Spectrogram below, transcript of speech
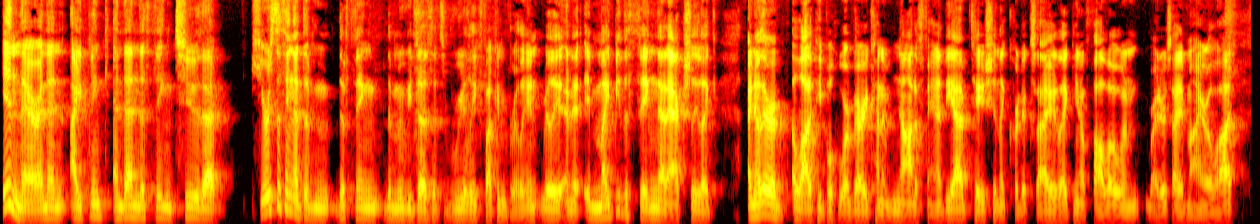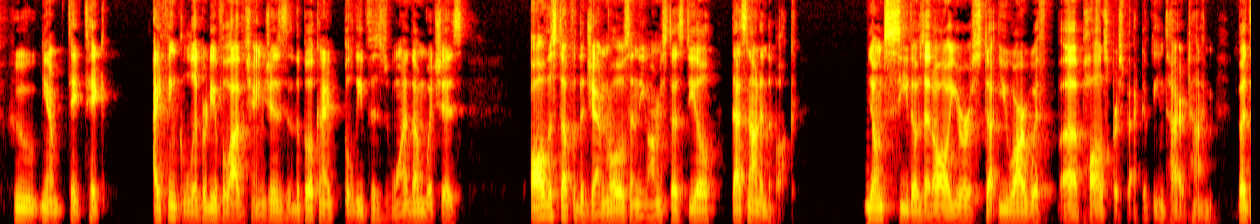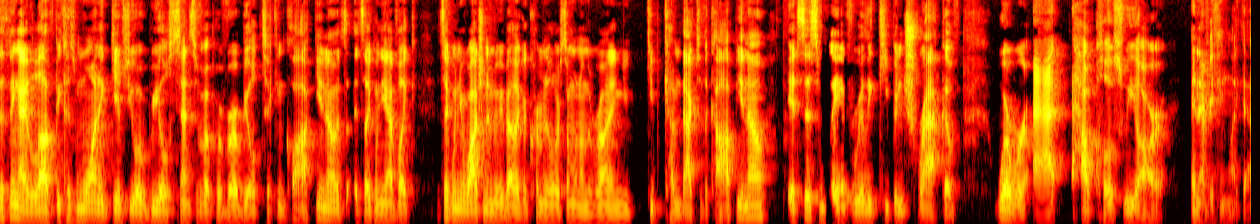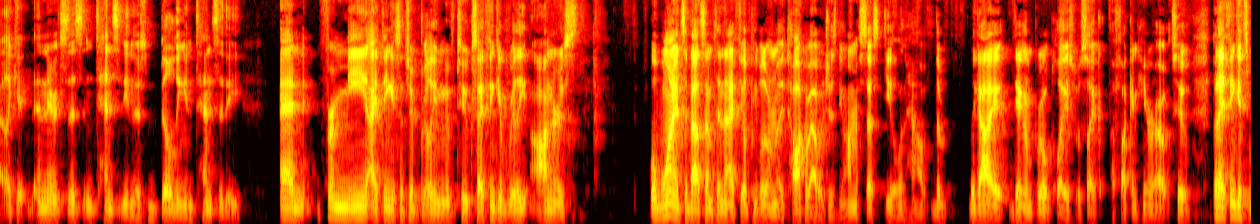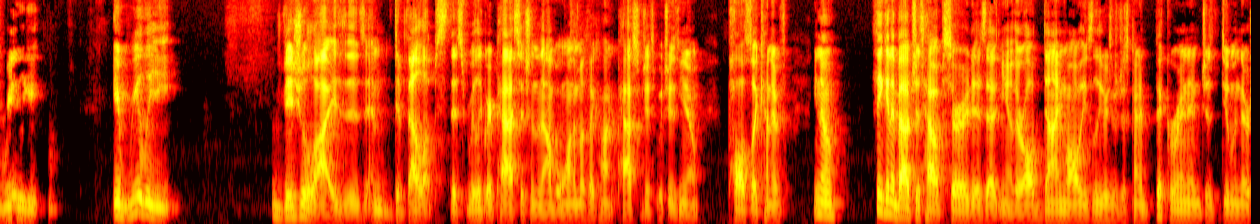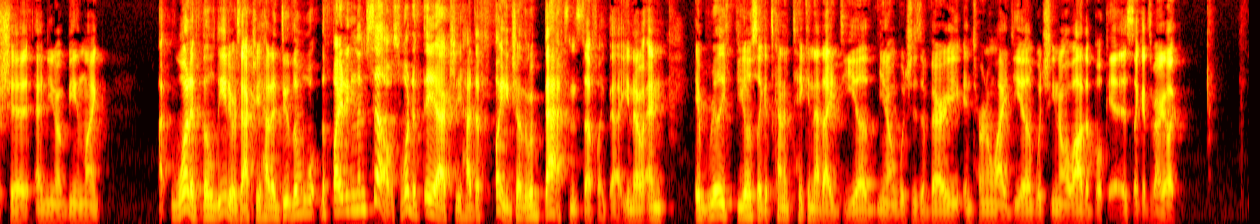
in there, and then I think, and then the thing too that here's the thing that the the thing the movie does that's really fucking brilliant, really, and it, it might be the thing that actually like I know there are a lot of people who are very kind of not a fan of the adaptation, like critics I like you know follow and writers I admire a lot, who you know take take I think liberty of a lot of the changes of the book, and I believe this is one of them, which is all the stuff with the generals and the armistice deal. That's not in the book. You don't see those at all. You're stu- you are with uh, Paul's perspective the entire time. But the thing I love because one, it gives you a real sense of a proverbial ticking clock. You know, it's it's like when you have like it's like when you're watching a movie about like a criminal or someone on the run and you keep coming back to the cop. You know, it's this way of really keeping track of where we're at, how close we are, and everything like that. Like it, and there's this intensity and there's building intensity. And for me, I think it's such a brilliant move too because I think it really honors. Well, one, it's about something that I feel people don't really talk about, which is the armistice deal and how the the guy Daniel Bruhl plays was like a fucking hero too. But I think it's really, it really visualizes and develops this really great passage in the novel, one of the most iconic passages, which is you know Paul's like kind of you know thinking about just how absurd it is that you know they're all dying while all these leaders are just kind of bickering and just doing their shit and you know being like what if the leaders actually had to do the the fighting themselves what if they actually had to fight each other with bats and stuff like that you know and it really feels like it's kind of taken that idea, you know, which is a very internal idea, which, you know, a lot of the book is like it's very like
